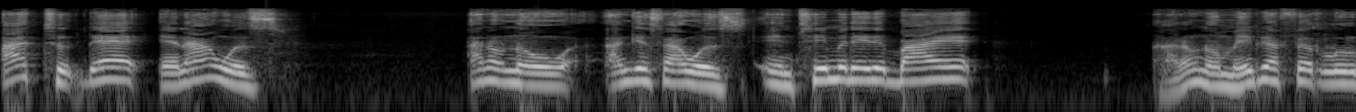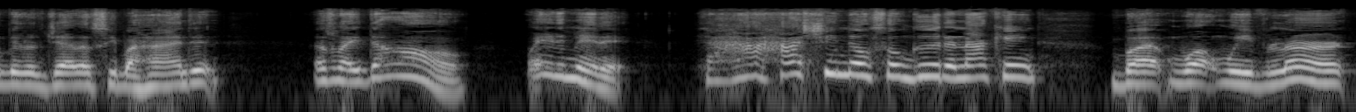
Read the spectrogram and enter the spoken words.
I took that and I was I don't know. I guess I was intimidated by it. I don't know. Maybe I felt a little bit of jealousy behind it. I was like, dog, wait a minute. How, how she know so good and I can't? But what we've learned,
